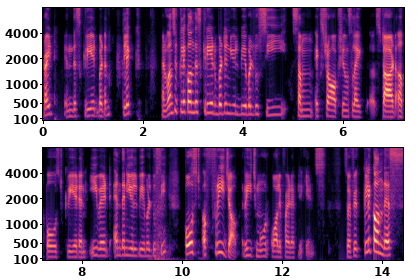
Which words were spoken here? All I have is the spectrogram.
right? In this create button click and once you click on this create button you will be able to see some extra options like uh, start a post create an event and then you will be able to see post a free job reach more qualified applicants. So if you click on this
